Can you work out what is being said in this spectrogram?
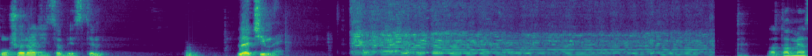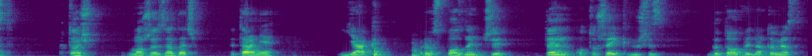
muszę radzić sobie z tym. Lecimy. Natomiast ktoś może zadać pytanie, jak rozpoznać, czy ten oto shake już jest gotowy. Natomiast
